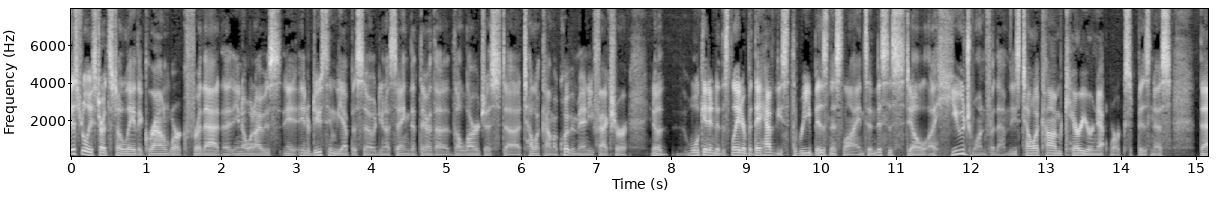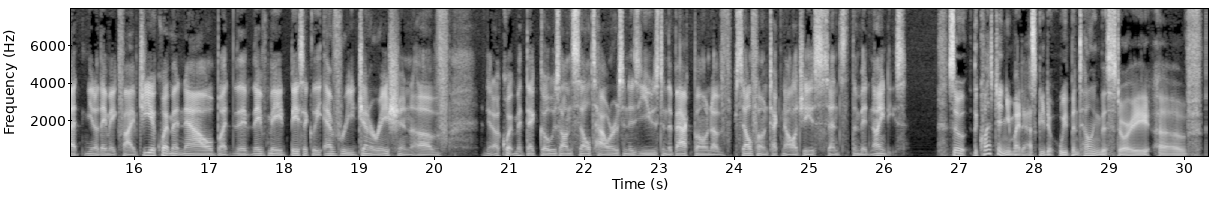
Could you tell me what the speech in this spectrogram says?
this really starts to lay the groundwork for that. Uh, you know, when I was I- introducing the episode, you know, saying that they're the the largest uh, telecom equipment manufacturer. You know, we'll get into this later, but they have these three business lines, and this is still a huge one for them. These telecom carrier networks business that you know they make five G equipment now, but they've they've made basically every generation of you know, equipment that goes on cell towers and is used in the backbone of cell phone technologies since the mid 90s. So the question you might ask, you know, we've been telling this story of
